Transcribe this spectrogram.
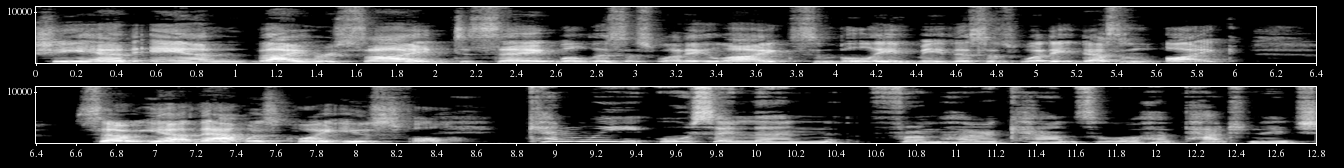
She had Anne by her side to say, well, this is what he likes, and believe me, this is what he doesn't like. So, yeah, that was quite useful. Can we also learn from her accounts or her patronage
